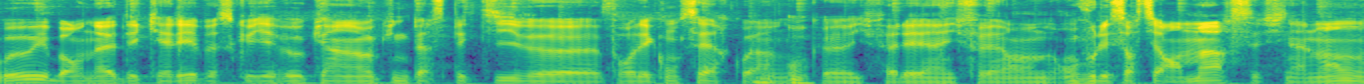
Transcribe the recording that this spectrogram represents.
Oui, oui, bah on a décalé parce qu'il y avait aucun, aucune perspective euh, pour des concerts, quoi. Donc euh, il fallait, il fallait on, voulait sortir en mars et finalement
